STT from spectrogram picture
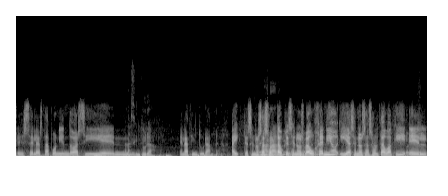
eh, se la está poniendo así en... la cintura en la cintura. Ay, que se nos ha soltado, que se nos va Eugenio y ya se nos ha soltado aquí el,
